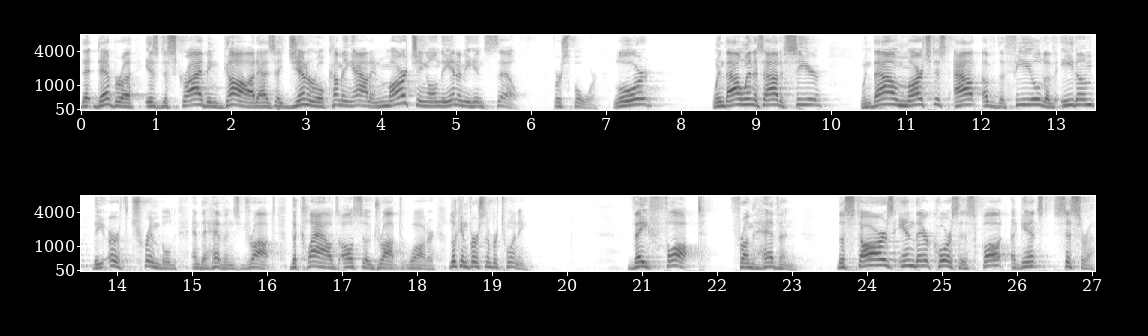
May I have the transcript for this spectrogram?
that Deborah is describing God as a general coming out and marching on the enemy himself. Verse 4 Lord, when thou wentest out of Seir, when thou marchedest out of the field of Edom, the earth trembled and the heavens dropped. The clouds also dropped water. Look in verse number 20. They fought from heaven. The stars in their courses fought against Sisera.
